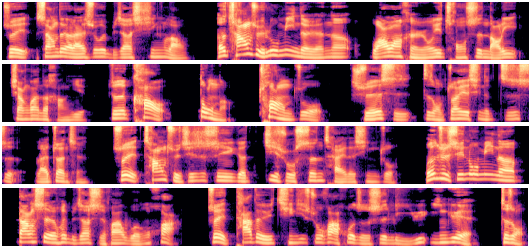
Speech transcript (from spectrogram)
所以相对来说会比较辛劳。而昌曲入命的人呢，往往很容易从事脑力相关的行业，就是靠动脑创作。学习这种专业性的知识来赚钱，所以昌曲其实是一个技术生财的星座。文曲星入命呢，当事人会比较喜欢文化，所以他对于琴棋书画或者是礼乐音乐这种，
